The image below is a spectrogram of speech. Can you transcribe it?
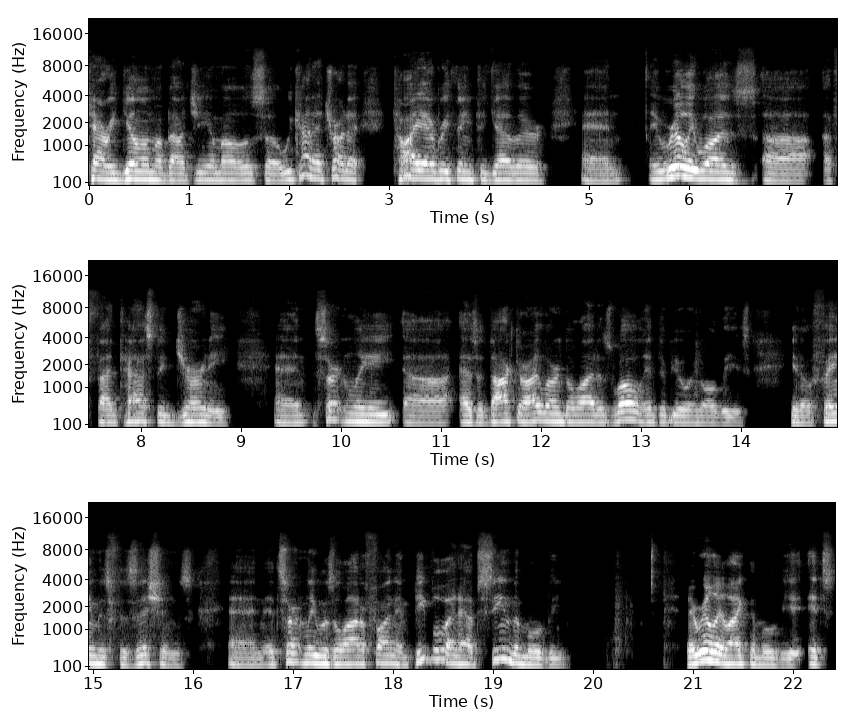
Carey Gillam about GMOs. So we kind of try to tie everything together. And it really was uh, a fantastic journey. And certainly, uh, as a doctor, I learned a lot as well interviewing all these you know, famous physicians. And it certainly was a lot of fun. And people that have seen the movie, they really like the movie. It's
